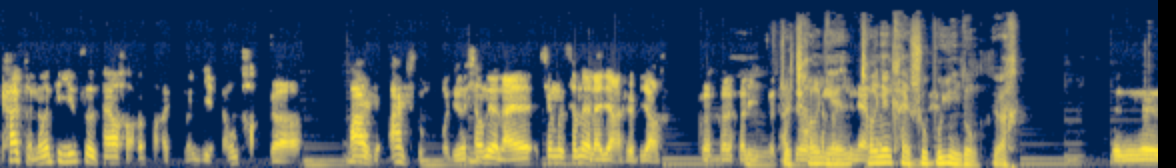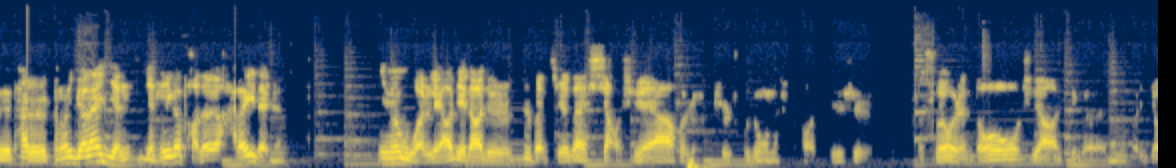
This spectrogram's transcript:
他可能第一次他要好好跑，可能也能跑个二十二十多，我觉得相对来相对相对来讲是比较合合合理。就常年常年看书不运动，对吧？对对对对，他是可能原来也也是一个跑的还可以的人，因为我了解到，就是日本其实，在小学啊或者是初中的时候，其实是所有人都需要这个有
